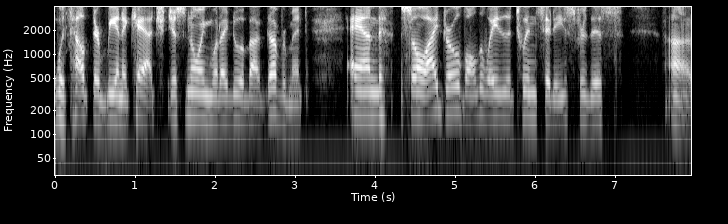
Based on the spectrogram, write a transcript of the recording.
without there being a catch, just knowing what I do about government. And so I drove all the way to the Twin Cities for this uh,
